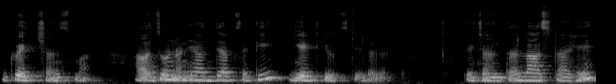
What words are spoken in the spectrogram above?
क्वेश्चन्स मार्क अजून आणि अद्यापसाठी येट यूज केलं जातं. त्याच्यानंतर लास्ट आहे.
